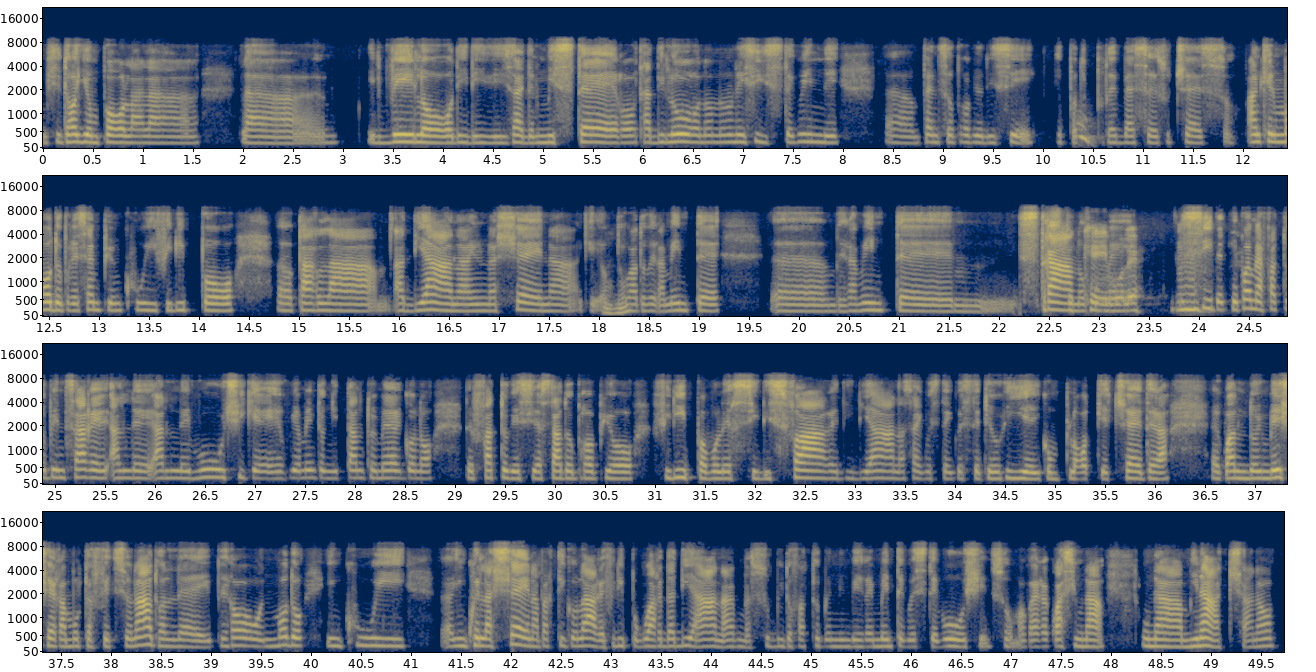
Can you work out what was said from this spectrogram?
si, toglie un po' la, la la, il velo di, di, sai, del mistero tra di loro non, non esiste, quindi eh, penso proprio di sì, che pot- mm. potrebbe essere successo. Anche il modo, per esempio, in cui Filippo eh, parla a Diana in una scena che ho mm-hmm. trovato veramente, eh, veramente mh, mm, strano. Come, eh sì, perché poi mi ha fatto pensare alle, alle voci che ovviamente ogni tanto emergono del fatto che sia stato proprio Filippo a volersi disfare di Diana, sai, queste, queste teorie, i complotti, eccetera, eh, quando invece era molto affezionato a lei, però il modo in cui eh, in quella scena particolare Filippo guarda Diana mi ha subito fatto venire in mente queste voci, insomma, era quasi una, una minaccia, no?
